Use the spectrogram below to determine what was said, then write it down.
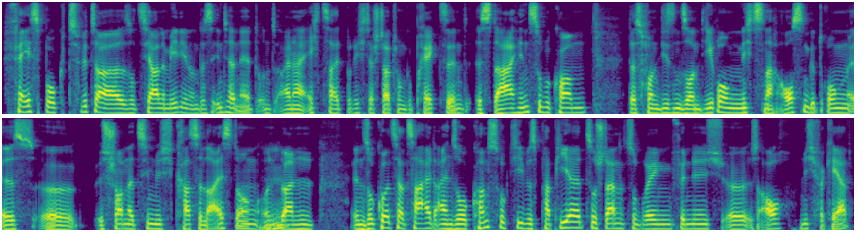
Facebook, Twitter, soziale Medien und das Internet und einer Echtzeitberichterstattung geprägt sind, es da hinzubekommen, dass von diesen Sondierungen nichts nach außen gedrungen ist, äh, ist schon eine ziemlich krasse Leistung. Und dann in so kurzer Zeit ein so konstruktives Papier zustande zu bringen, finde ich, äh, ist auch nicht verkehrt.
